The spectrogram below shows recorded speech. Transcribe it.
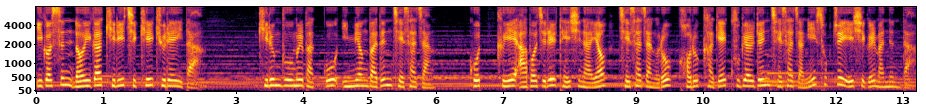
이것은 너희가 길이 지킬 규례이다. 기름 부음을 받고 임명받은 제사장, 곧 그의 아버지를 대신하여 제사장으로 거룩하게 구별된 제사장이 속죄 예식을 맡는다.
